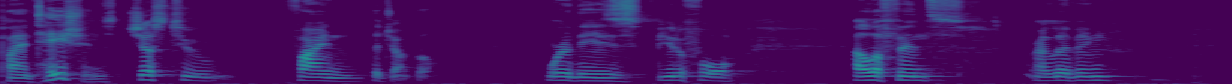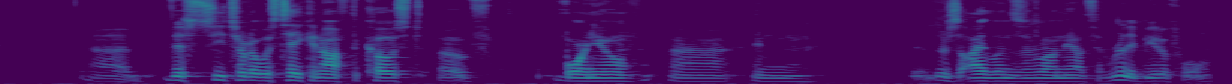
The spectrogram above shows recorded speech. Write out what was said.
plantations just to find the jungle where these beautiful elephants are living. Uh, this sea turtle was taken off the coast of Borneo, uh, and there's islands around the outside. Really beautiful,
